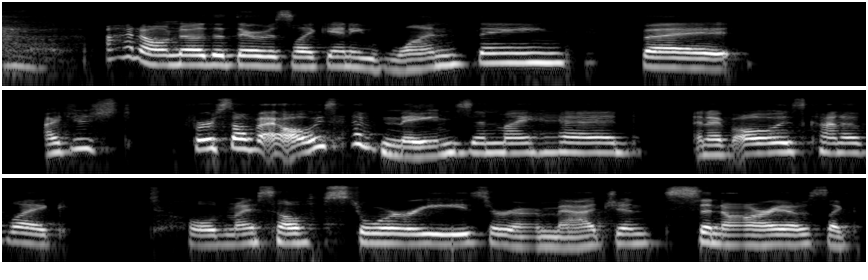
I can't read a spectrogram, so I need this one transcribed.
I don't know that there was like any one thing, but I just, first off, I always have names in my head, and I've always kind of like told myself stories or imagined scenarios like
